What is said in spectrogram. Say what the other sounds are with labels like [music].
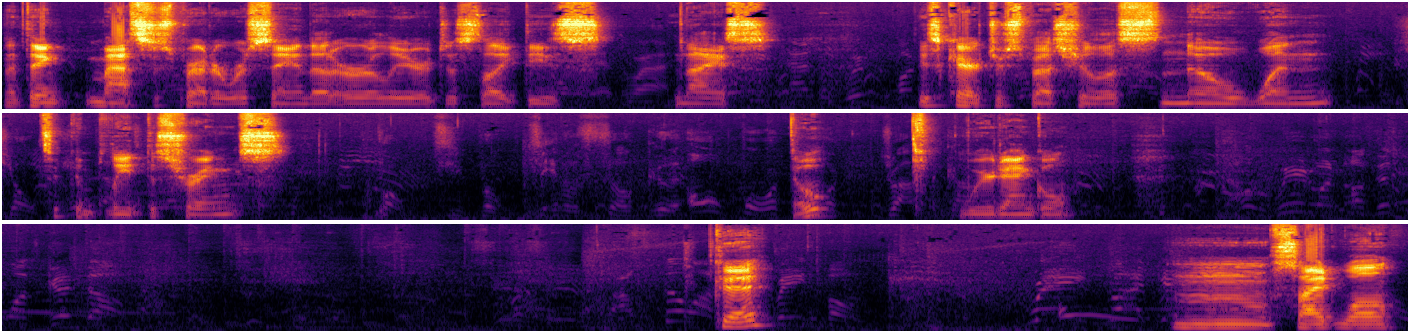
I think Master Spreader was saying that earlier, just like these... Nice. These character specialists know when to complete the strings. Oh, weird angle. Okay. Mmm, sidewall.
